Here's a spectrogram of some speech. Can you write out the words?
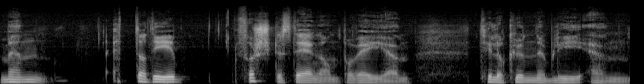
Men et av de første stegene på veien til å kunne bli en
